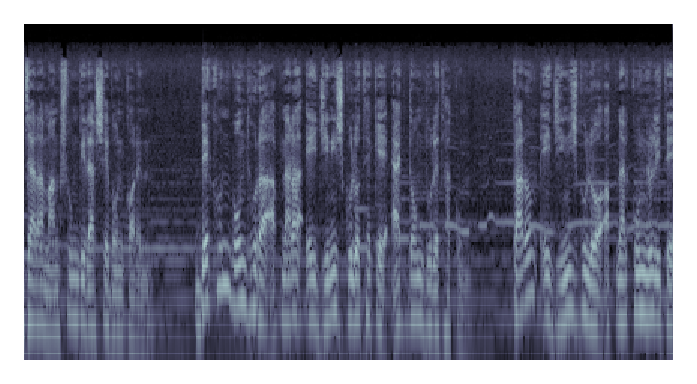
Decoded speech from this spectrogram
যারা মাংসুন্দিরা সেবন করেন। দেখুন বন্ধুরা, আপনারা এই জিনিসগুলো থেকে একদম দূরে থাকুন। কারণ এই জিনিসগুলো আপনার কুণ্ডলিতে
